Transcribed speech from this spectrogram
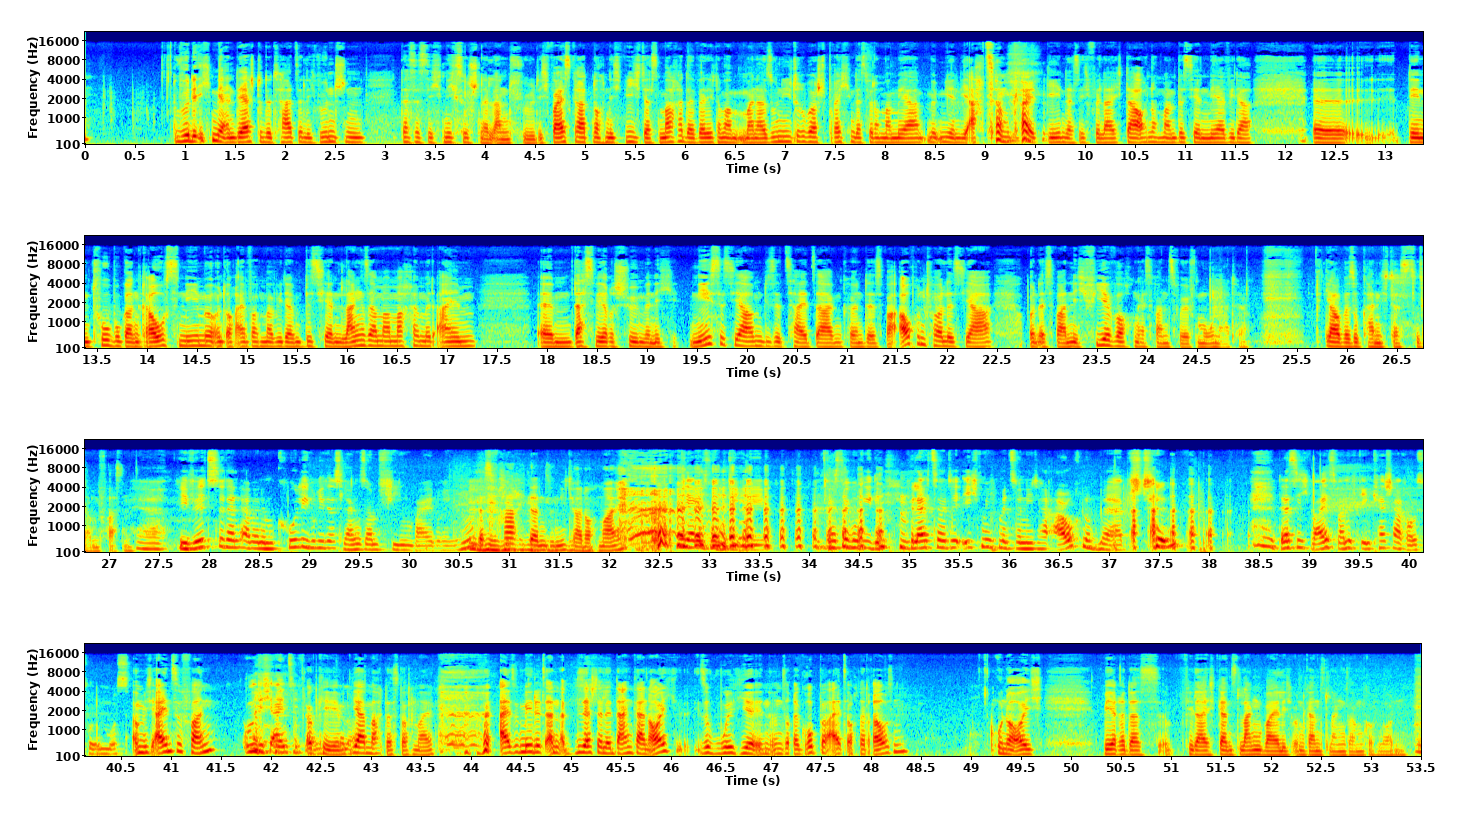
würde ich mir an der Stelle tatsächlich wünschen, dass es sich nicht so schnell anfühlt. Ich weiß gerade noch nicht, wie ich das mache. Da werde ich nochmal mit meiner Suni drüber sprechen, dass wir nochmal mehr mit mir in die Achtsamkeit gehen, dass ich vielleicht da auch nochmal ein bisschen mehr wieder äh, den Turbogang rausnehme und auch einfach mal wieder ein bisschen langsamer mache mit allem. Ähm, das wäre schön, wenn ich nächstes Jahr um diese Zeit sagen könnte, es war auch ein tolles Jahr und es waren nicht vier Wochen, es waren zwölf Monate. Ich glaube, so kann ich das zusammenfassen. Ja. Wie willst du denn aber einem Kolibri das langsam Fliegen beibringen? Hm? Das frage ich dann Sunita nochmal. Ja, das ist eine gute Idee. Das ist eine gute Idee. Vielleicht sollte ich mich mit Sonita auch noch mal abstimmen, dass ich weiß, wann ich den Kescher rausholen muss, Um mich einzufangen? Um dich einzufangen. Okay, Genau. ja, mach das doch mal. Also Mädels, an dieser Stelle danke an euch, sowohl hier in unserer Gruppe als auch da draußen. Ohne euch wäre das vielleicht ganz langweilig und ganz langsam geworden.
